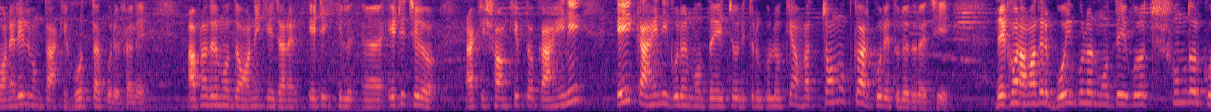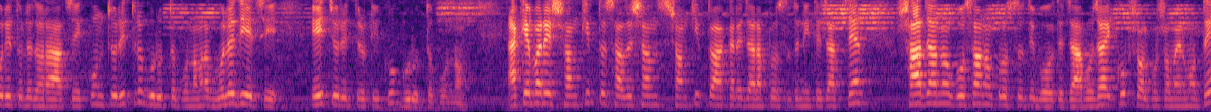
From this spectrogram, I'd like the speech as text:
গনেরিল এবং তাকে হত্যা করে ফেলে। আপনাদের মধ্যে অনেকেই জানেন, এটি এটি ছিল একটি সংক্ষিপ্ত কাহিনী। এই কাহিনীগুলোর মধ্যে এই চরিত্রগুলোকে আমরা চমৎকার করে তুলে ধরেছি। দেখুন, আমাদের বইগুলোর মধ্যে এগুলো সুন্দর করে তুলে ধরা আছে। কোন চরিত্র গুরুত্বপূর্ণ? আমরা বলে দিয়েছি, এই চরিত্রটি খুব গুরুত্বপূর্ণ। একেবারে সংক্ষিপ্ত সাজেশন সংক্ষিপ্ত আকারে যারা প্রস্তুতি নিতে চাচ্ছেন, সাজানো, গোছানো প্রস্তুতি বলতে যা বোঝায় খুব স্বল্প সময়ের মধ্যে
